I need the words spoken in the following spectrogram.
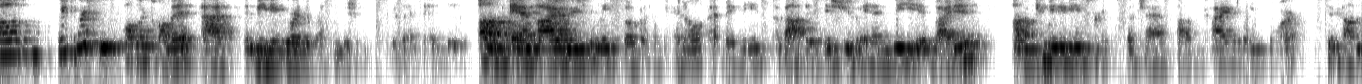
Um, we've received public comment at the meeting where the resolution was presented. Um, and I recently spoke on a panel at Bignie's about this issue and we invited um, communities groups such as um, Calle 24 to come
